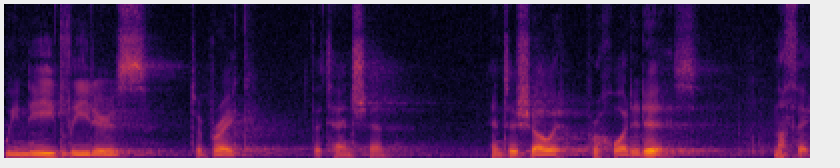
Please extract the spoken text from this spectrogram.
We need leaders to break the tension and to show it for what it is nothing.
